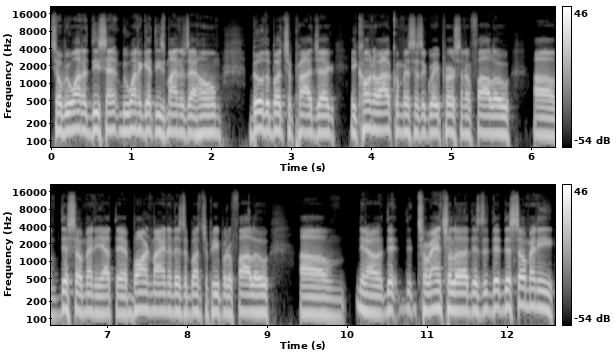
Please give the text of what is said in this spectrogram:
So we want to decent. We want to get these miners at home, build a bunch of project. Econo Alchemist is a great person to follow. Um, there's so many out there. Barn Miner, there's a bunch of people to follow. Um, you know, the, the Tarantula. There's there's so many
